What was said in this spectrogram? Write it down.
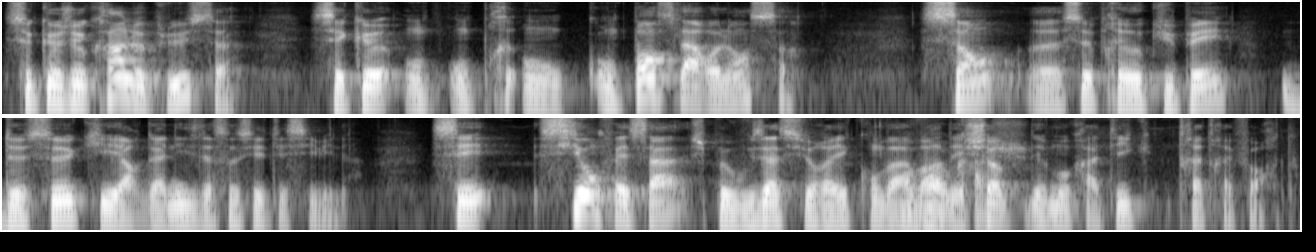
ce que je crains le plus, c'est qu'on on, pense la relance sans se préoccuper de ceux qui organisent la société civile. C'est si on fait ça, je peux vous assurer qu'on va avoir des chocs démocratiques très très fortes.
